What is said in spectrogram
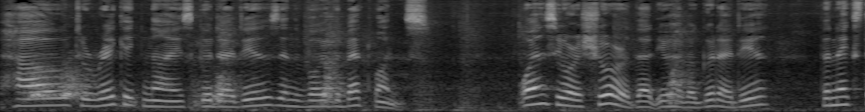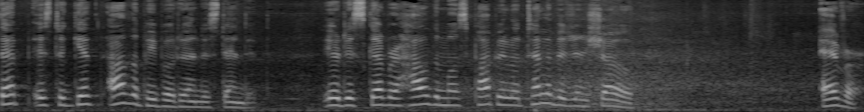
how to recognize good ideas and avoid the bad ones. Once you are sure that you have a good idea, the next step is to get other people to understand it you'll discover how the most popular television show ever.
